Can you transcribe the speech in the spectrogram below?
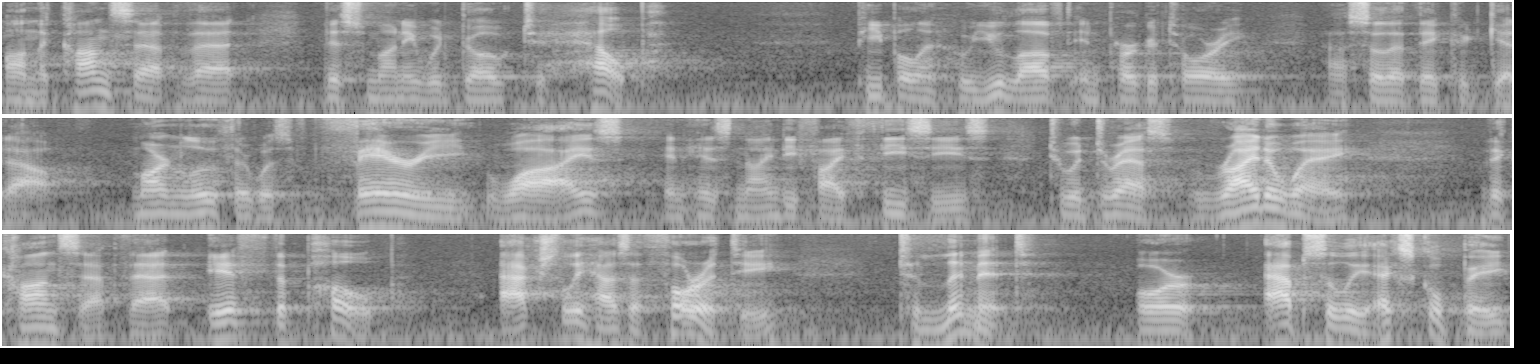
on the concept that this money would go to help people who you loved in purgatory uh, so that they could get out. Martin Luther was very wise in his 95 Theses to address right away the concept that if the Pope actually has authority to limit or absolutely exculpate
